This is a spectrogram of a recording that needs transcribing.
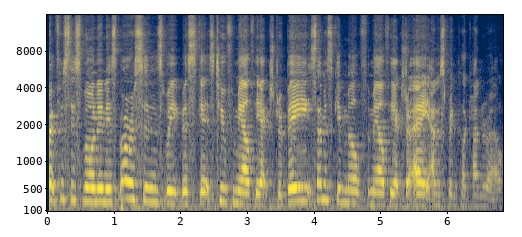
Breakfast this morning is Morrison's wheat biscuits, two for me healthy extra B, semi-skim milk for me healthy extra A and a sprinkle of canderel.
